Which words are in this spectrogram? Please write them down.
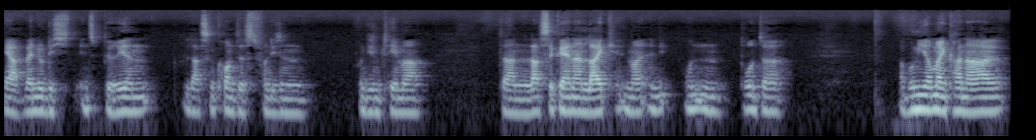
ja, wenn du dich inspirieren lassen konntest von diesem, von diesem Thema, dann lasse gerne ein Like in mein, in unten drunter, abonniere meinen Kanal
